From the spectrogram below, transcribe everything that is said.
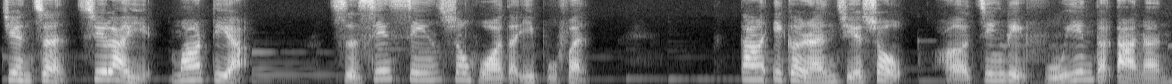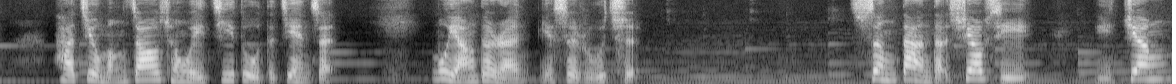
见证希腊语 Mardia 是新兴生活的一部分。当一个人接受。和经历福音的大能，他就蒙召成为基督的见证。牧羊的人也是如此。圣诞的消息已将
